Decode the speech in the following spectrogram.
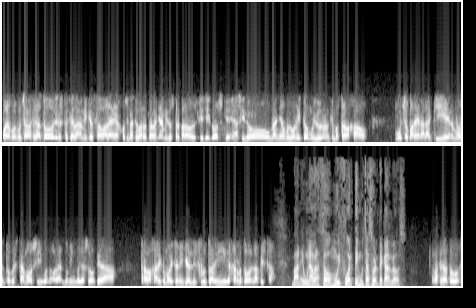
Bueno, pues muchas gracias a todos y en especial a Miquel Zavala y a José Ignacio Barrotaveña, mis dos preparadores físicos, que ha sido un año muy bonito, muy duro, en el que hemos trabajado mucho para llegar aquí en el momento que estamos y bueno, ahora el domingo ya solo queda trabajar y como dice Miquel, disfrutar y dejarlo todo en la pista. Vale, un abrazo muy fuerte y mucha suerte, Carlos. Gracias a todos.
